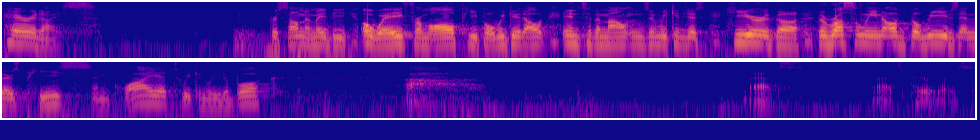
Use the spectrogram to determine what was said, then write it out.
paradise. For some, it may be away from all people. We get out into the mountains and we can just hear the, the rustling of the leaves, and there's peace and quiet. We can read a book. Ah. That's, that's paradise.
